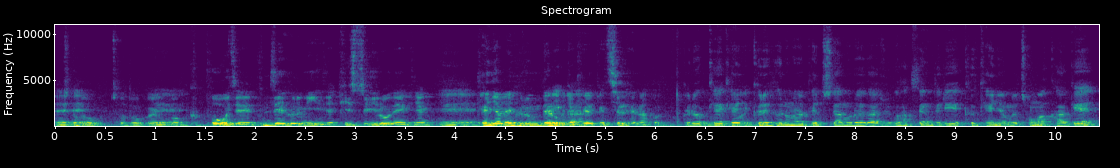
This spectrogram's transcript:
예, 저도 저도 그 예. 뭐 크포 이제 문제 흐름이 이제 필수 이론의 그냥 예, 예. 개념의 흐름대로 그러니까. 그냥 배치를 해놨거든요. 그렇게 개, 그 흐름을 배치함으로 해가지고 학생들이 그 개념을 정확하게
